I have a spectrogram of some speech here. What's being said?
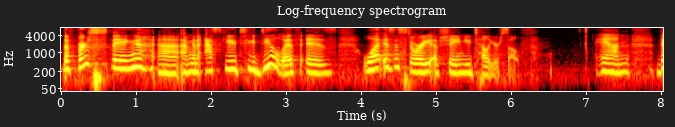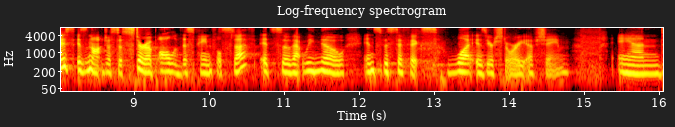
the first thing uh, I'm going to ask you to deal with is what is the story of shame you tell yourself? And this is not just to stir up all of this painful stuff, it's so that we know in specifics what is your story of shame and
